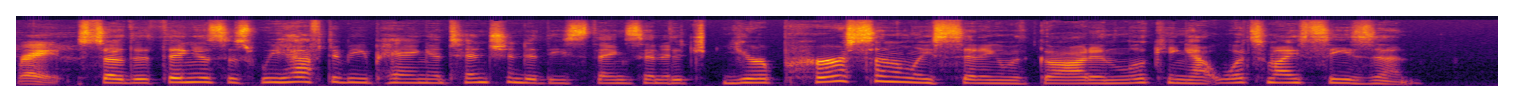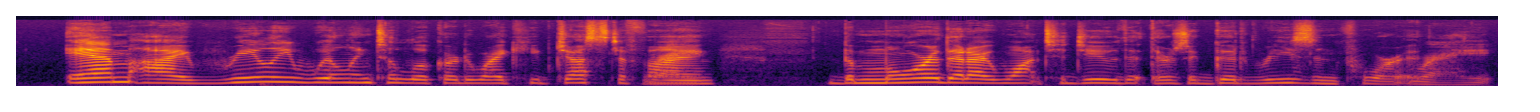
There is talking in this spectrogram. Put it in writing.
right. So the thing is, is we have to be paying attention to these things, and you're personally sitting with God and looking at what's my season. Am I really willing to look, or do I keep justifying the more that I want to do that there's a good reason for it? Right.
